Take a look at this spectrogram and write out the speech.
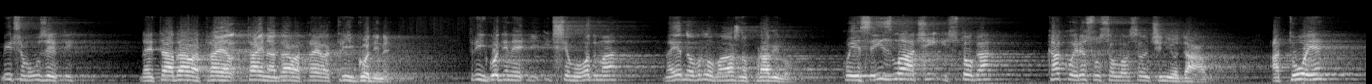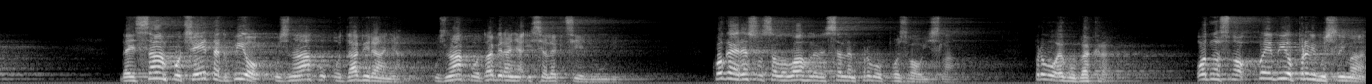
Mi ćemo uzeti da je ta dava trajala, tajna dava trajala tri godine. Tri godine i ićemo odma na jedno vrlo važno pravilo koje se izvlači iz toga kako je Resul sallallahu alejhi ve sellem činio davu. A to je da je sam početak bio u znaku odabiranja, u znaku odabiranja i selekcije ljudi. Koga je Resul sallallahu alejhi ve sellem prvo pozvao islam? Prvo Ebu Bekra. Odnosno, ko je bio prvi musliman?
